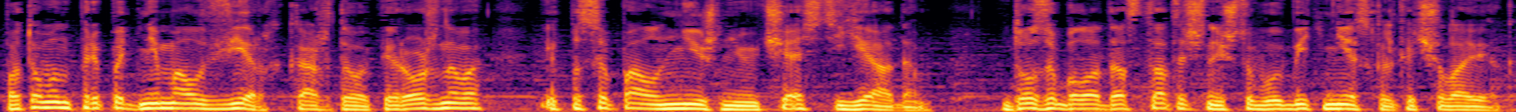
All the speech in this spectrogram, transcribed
Потом он приподнимал верх каждого пирожного и посыпал нижнюю часть ядом. Доза была достаточной, чтобы убить несколько человек.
